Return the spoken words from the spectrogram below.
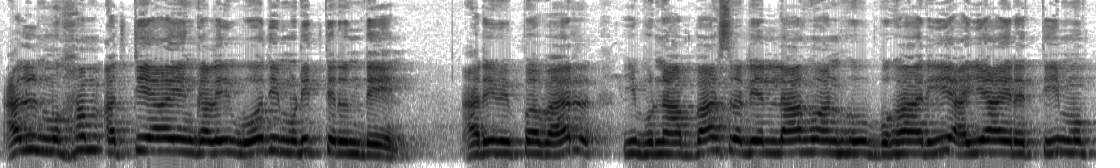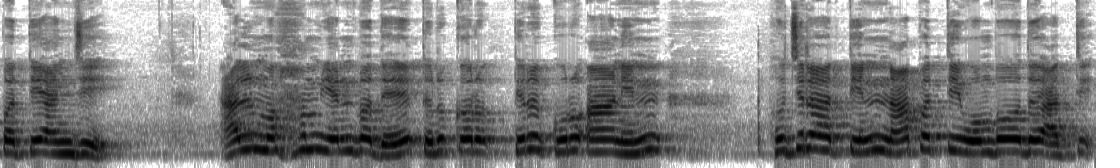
அல் முஹம் அத்தியாயங்களை ஓதி முடித்திருந்தேன். அறிவிப்பவர் இபுன் அப்பாஸ் அலி அல்லாஹு அன்ஹு புகாரி ஐயாயிரத்தி முப்பத்தி அஞ்சு. அல் முஹம் என்பது திருக்குரு திருக்குரு ஆனின் குஜராத்தின் நாற்பத்தி ஒன்பது அத்தி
